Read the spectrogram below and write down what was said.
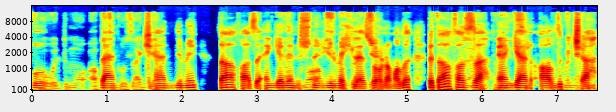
Bu ben kendimi daha fazla engellerin üstüne yürümekle zorlamalı ve daha fazla engel aldıkça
